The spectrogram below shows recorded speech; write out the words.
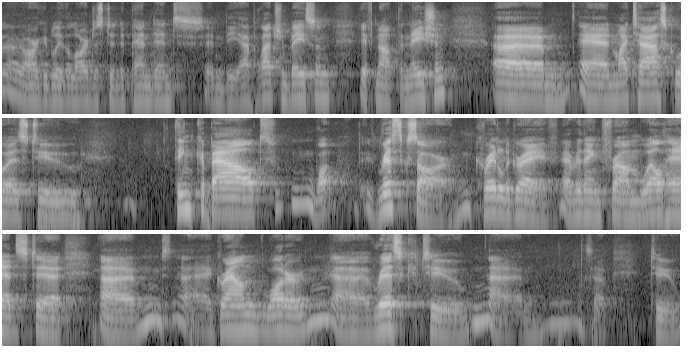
uh, arguably the largest independent in the Appalachian Basin, if not the nation. Um, and my task was to think about what risks are, cradle to grave, everything from wellheads to uh, uh, groundwater uh, risk to, um, so, to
